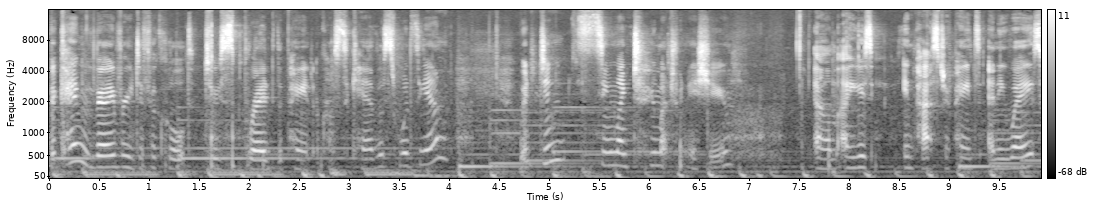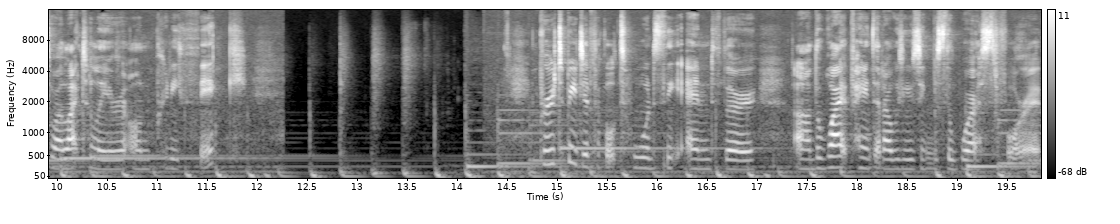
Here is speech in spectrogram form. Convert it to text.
became very, very difficult to spread the paint across the canvas towards the end, which didn't seem like too much of an issue. Um, I use impasto paints anyway, so I like to layer it on pretty thick. It proved to be difficult towards the end though. Uh, the white paint that I was using was the worst for it.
